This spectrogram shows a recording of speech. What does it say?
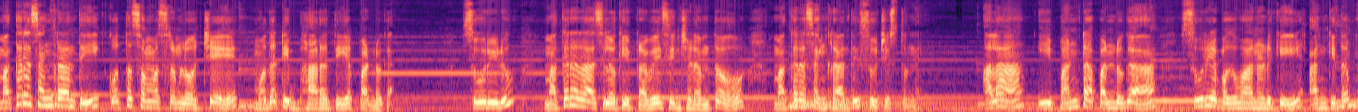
మకర సంక్రాంతి కొత్త సంవత్సరంలో వచ్చే మొదటి భారతీయ పండుగ. సూర్యుడు మకర రాశిలోకి ప్రవేశించడంతో మకర సంక్రాంతి సూచిస్తుంది. అలా ఈ పంట పండుగ సూర్య భగవానుడికి అంకితం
